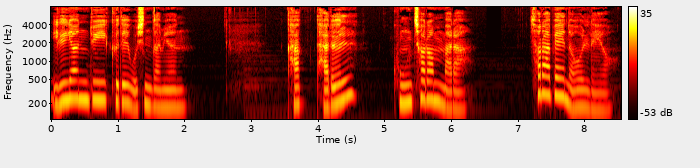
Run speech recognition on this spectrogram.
1년 뒤 그대 오신다면 각 달을 공처럼 말아 서랍에 넣을래요.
